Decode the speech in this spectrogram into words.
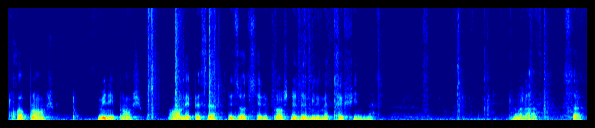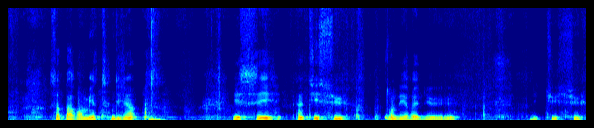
Trois planches, mini planches en épaisseur. Les autres, c'est les planches de 2 mm très fines. Voilà, ça, ça part en miettes déjà. Ici, un tissu, on dirait du, du tissu.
